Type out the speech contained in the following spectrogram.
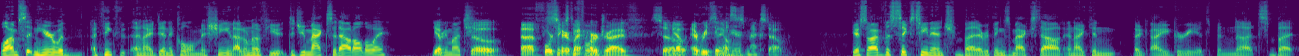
Well, I'm sitting here with I think an identical machine. I don't know if you did you max it out all the way? Yeah, pretty much. So uh, four 64. terabyte hard drive. So yep, everything else here. is maxed out. Yeah, so I have the 16 inch, but everything's maxed out, and I can I, I agree, it's been nuts, but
